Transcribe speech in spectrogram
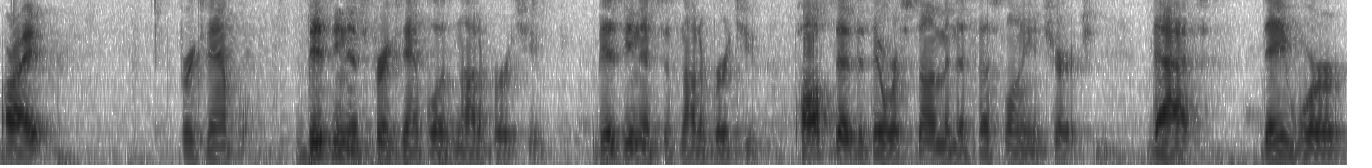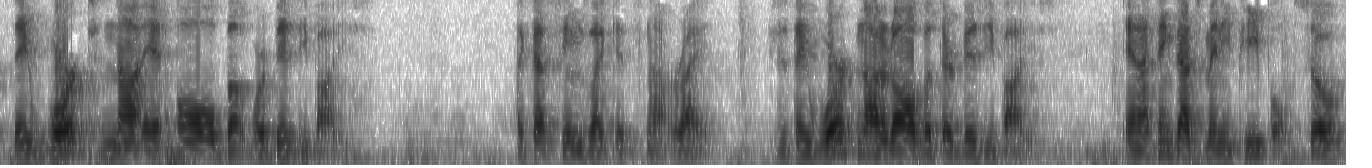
All right? For example, busyness, for example, is not a virtue. Busyness is not a virtue. Paul said that there were some in the Thessalonian church that they were they worked not at all but were busybodies. Like that seems like it's not right. He says they work not at all but they're busybodies. And I think that's many people. So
